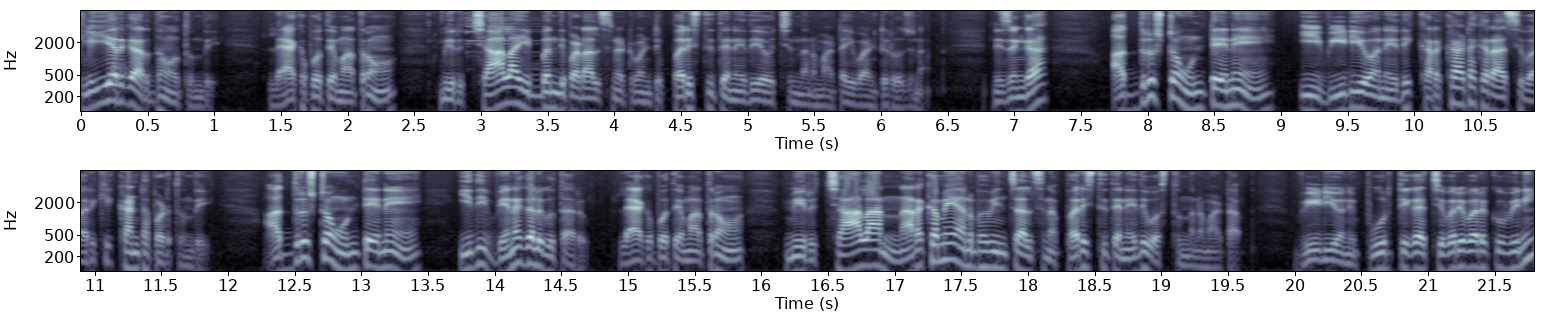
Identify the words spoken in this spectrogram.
క్లియర్గా అర్థమవుతుంది. లేకపోతే మాత్రం మీరు చాలా ఇబ్బంది పడాల్సినటువంటి పరిస్థితి అనేది వచ్చిందనమాట ఇవాల్టి రోజున. నిజంగా అదృష్టం ఉంటేనే ఈ వీడియో అనేది కర్కాటక రాశి వారికి కంటపడుతుంది. అదృష్టం ఉంటేనే ఇది వినగలుగుతారు. లేకపోతే మాత్రం మీరు చాలా నరకమే అనుభవించాల్సిన పరిస్థితి అనేది వస్తుందన్నమాట. వీడియోని పూర్తిగా చివరి వరకు విని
